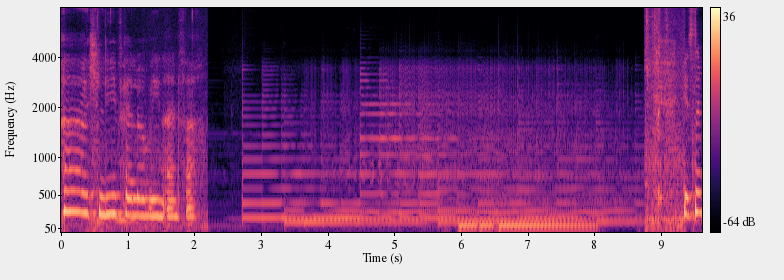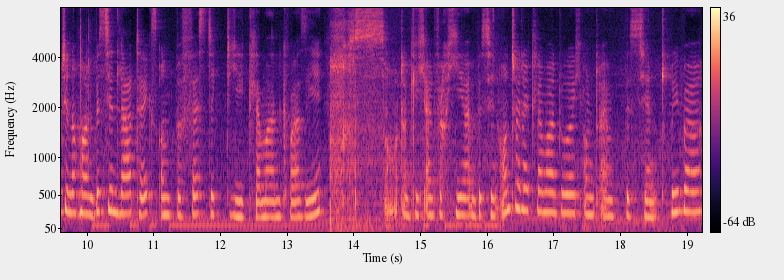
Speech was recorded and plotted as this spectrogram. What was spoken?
Ah, ich liebe Halloween einfach. Jetzt nehmt ihr nochmal ein bisschen Latex und befestigt die Klammern quasi. So, dann gehe ich einfach hier ein bisschen unter der Klammer durch und ein bisschen drüber.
